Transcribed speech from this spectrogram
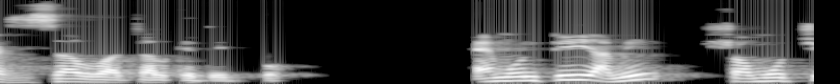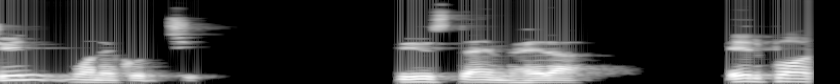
আজালকে দেখব। এমনটি আমি সমুচীন মনে করছি। ইসলাম ভাইরা। এরপর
